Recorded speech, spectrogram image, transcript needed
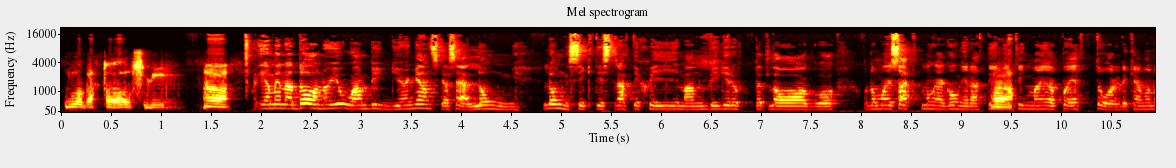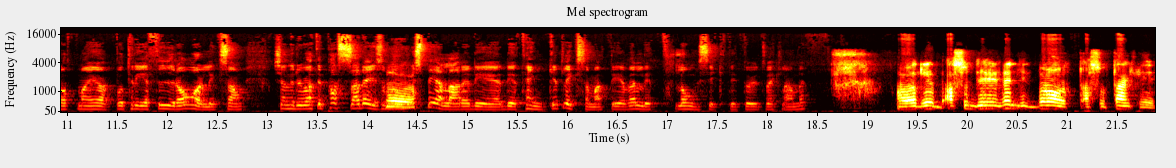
vågar ta avslut. Ja. Jag menar, Dan och Johan bygger ju en ganska så lång, långsiktig strategi. Man bygger upp ett lag och, och de har ju sagt många gånger att det är ja. ingenting man gör på ett år. Det kan vara något man gör på tre, fyra år liksom. Känner du att det passar dig som ja. ung spelare, det, det tänket liksom? Att det är väldigt långsiktigt och utvecklande? Ja, det, alltså det är väldigt bra alltså, tanke.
